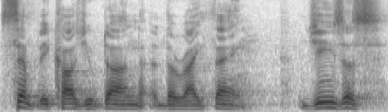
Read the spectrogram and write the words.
simply because you've done the right thing. Jesus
